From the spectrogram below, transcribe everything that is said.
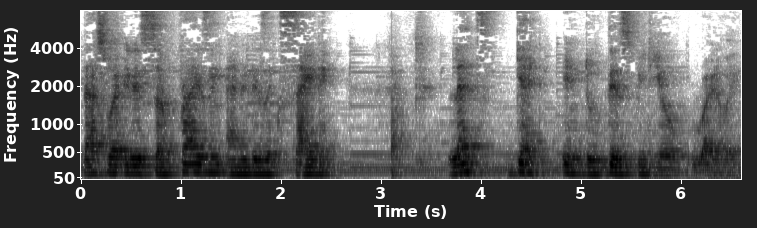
That's why it is surprising and it is exciting. Let's get into this video right away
